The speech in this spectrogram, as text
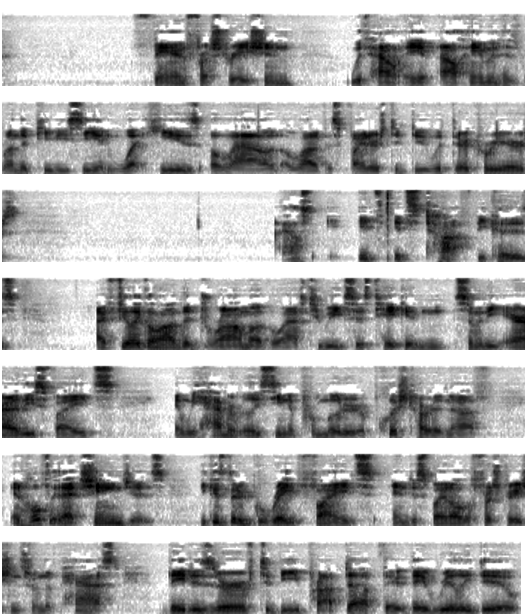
fan frustration with how Al Haymon has run the PBC and what he's allowed a lot of his fighters to do with their careers. I also it's it's tough because I feel like a lot of the drama of the last two weeks has taken some of the air out of these fights, and we haven't really seen it promoted or pushed hard enough. And hopefully that changes because they're great fights, and despite all the frustrations from the past, they deserve to be propped up. They they really do.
